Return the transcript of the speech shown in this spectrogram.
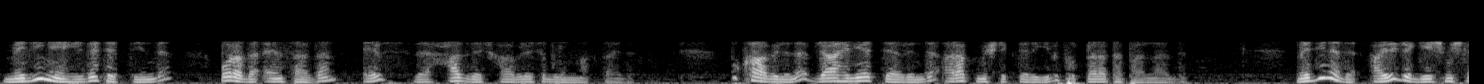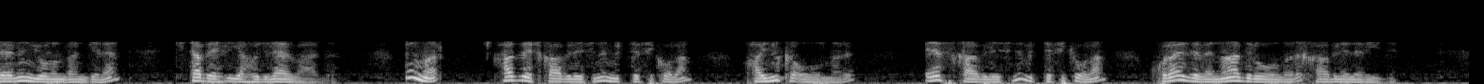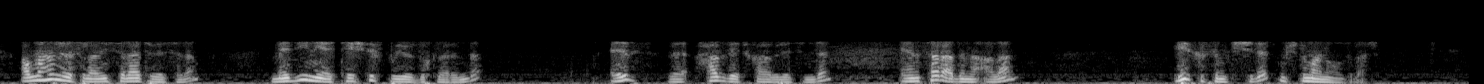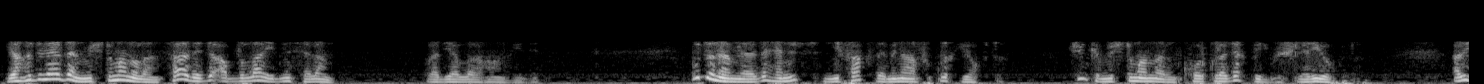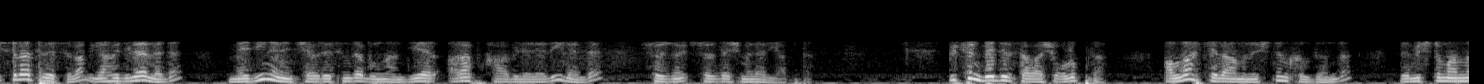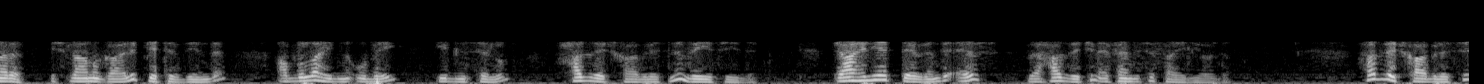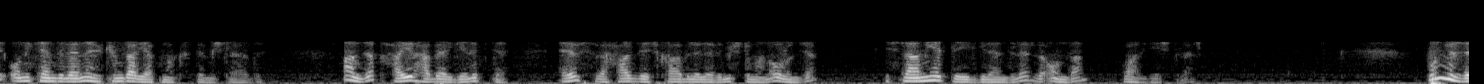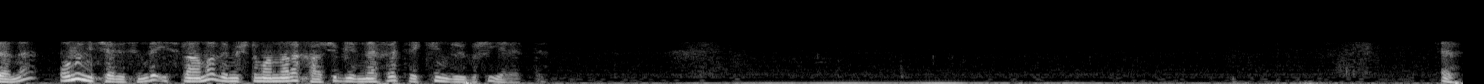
Medine'ye hicret ettiğinde orada Ensar'dan Evs ve Hazreç kabilesi bulunmaktaydı. Bu kabileler cahiliyet devrinde Arap müşrikleri gibi putlara taparlardı. Medine'de ayrıca geçmişlerinin yolundan gelen kitap ehli Yahudiler vardı. Bunlar Hazreç kabilesinin müttefiki olan Kaynuka oğulları, Evs kabilesinin müttefiki olan Kurayze ve Nadir oğulları kabileleriydi. Allah'ın Resulü Aleyhisselatü Vesselam Medine'ye teşrif buyurduklarında Evs ve Hazreç kabilesinden Ensar adını alan bir kısım kişiler Müslüman oldular. Yahudilerden Müslüman olan sadece Abdullah İbni Selam radıyallahu anh idi. Bu dönemlerde henüz nifak ve münafıklık yoktu. Çünkü Müslümanların korkulacak bir güçleri yoktu. Aleyhissalatü vesselam Yahudilerle de Medine'nin çevresinde bulunan diğer Arap kabileleriyle de sözleşmeler yaptı. Bütün Bedir Savaşı olup da Allah kelamını üstün kıldığında ve Müslümanları İslam'ı galip getirdiğinde Abdullah İbni Ubey İbni Selul Hazreç kabilesinin reisiydi. Cahiliyet devrinde Evs ve Hazreç'in efendisi sayılıyordu. Hazreç kabilesi onu kendilerine hükümdar yapmak istemişlerdi. Ancak hayır haber gelip de Evs ve Hazreç kabileleri Müslüman olunca İslamiyetle ilgilendiler ve ondan vazgeçtiler. Bunun üzerine onun içerisinde İslam'a ve Müslümanlara karşı bir nefret ve kin duygusu yer etti. Evet.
